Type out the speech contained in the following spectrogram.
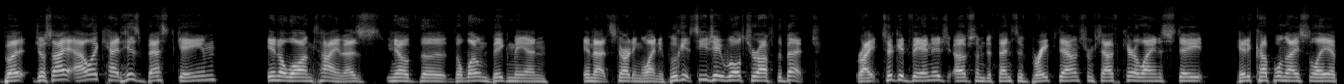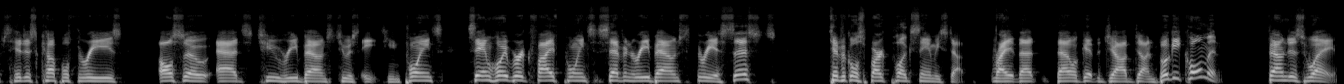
But Josiah Allick had his best game in a long time as, you know, the the lone big man in that starting lineup. Look at CJ Wilcher off the bench, right? Took advantage of some defensive breakdowns from South Carolina State, hit a couple nice layups, hit his couple threes, also adds two rebounds to his 18 points. Sam Hoiberg, five points, seven rebounds, three assists. Typical spark plug Sammy stuff, right? That that'll get the job done. Boogie Coleman found his way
